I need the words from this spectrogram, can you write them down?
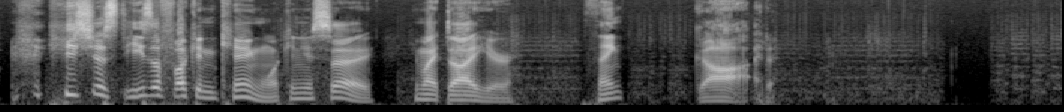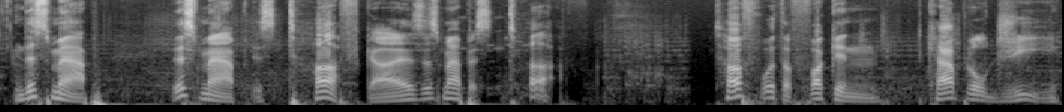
he's just, he's a fucking king. What can you say? He might die here. Thank God. This map, this map is tough, guys. This map is tough. Tough with a fucking capital G.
